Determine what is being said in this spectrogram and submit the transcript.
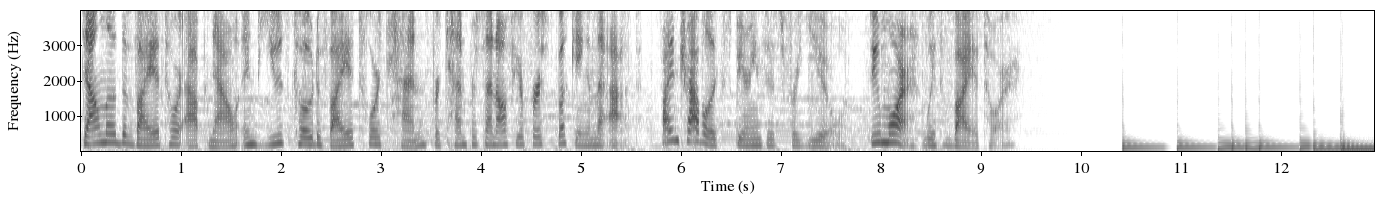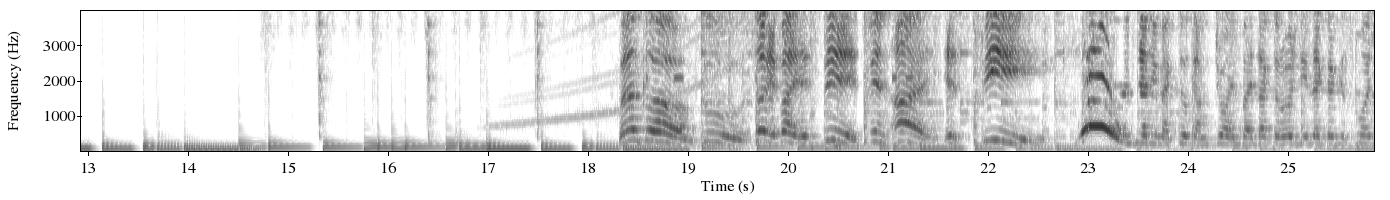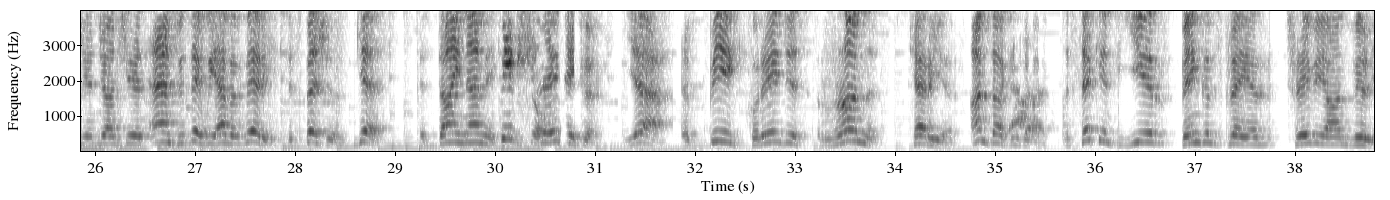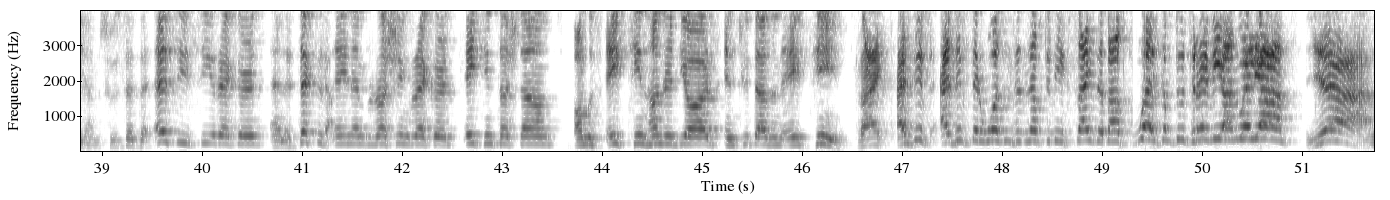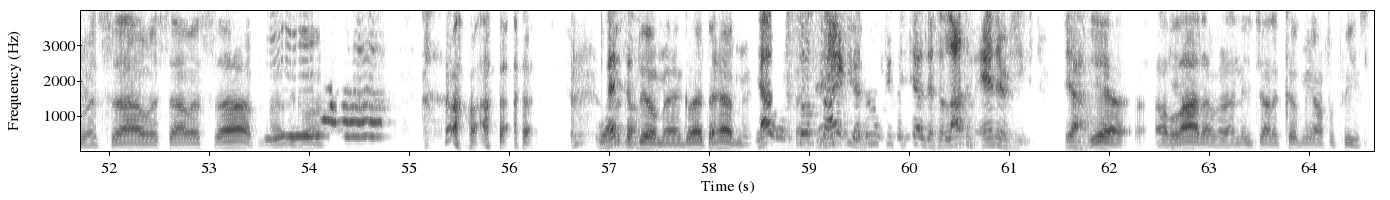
Download the Viator app now and use code Viator10 for 10% off your first booking in the app. Find travel experiences for you. Do more with Viator. Welcome to 35 Speed when I speak. Woo! I'm Daddy McDuck. I'm joined by Dr. Hoji, Electric Smoji, and John Sheeran. And today we have a very special guest, a dynamic Big show. playmaker. Yeah, a big, courageous run carrier. I'm talking about the second year Bengals player, Trayveon Williams, who set the SEC record and a Texas A&M rushing record, 18 touchdowns, almost 1,800 yards in 2018. Right. As if as if there wasn't enough to be excited about. Welcome to Trayveon Williams. Yeah! What's up? What's up? What's up? How's it going? What's the Welcome. deal, man? Glad to have me. Yeah, we're so Thank psyched. you. I don't know if you can tell. There's a lot of energy. Yeah. Yeah, a lot of it. I need y'all to cut me off a piece.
